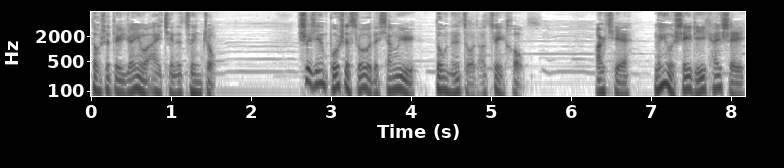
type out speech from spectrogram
都是对原有爱情的尊重。世间不是所有的相遇都能走到最后，而且没有谁离开谁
